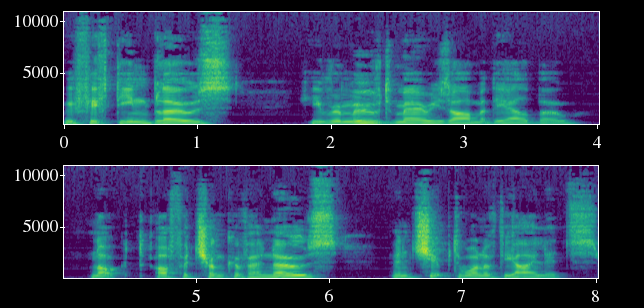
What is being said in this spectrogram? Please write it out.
With 15 blows, he removed Mary's arm at the elbow, knocked off a chunk of her nose, and chipped one of the eyelids.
